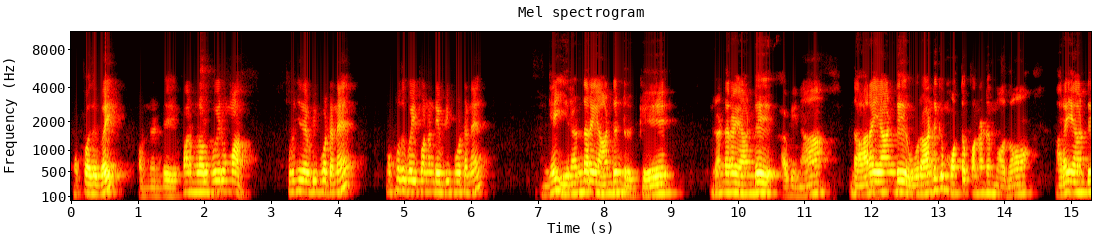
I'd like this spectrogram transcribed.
முப்பது பை பன்னெண்டு. ஃபார்முலாவில் போயிருமா? புரிஞ்சது எப்படி போட்டேனே முப்பது பை பன்னெண்டு எப்படி போட்டேனே இங்கே இரண்டரை ஆண்டுன்னு இருக்கு. இரண்டரை ஆண்டு அப்படின்னா இந்த அரை ஆண்டு ஒரு ஆண்டுக்கு மொத்தம் பன்னெண்டு மாதம். அரை ஆண்டு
